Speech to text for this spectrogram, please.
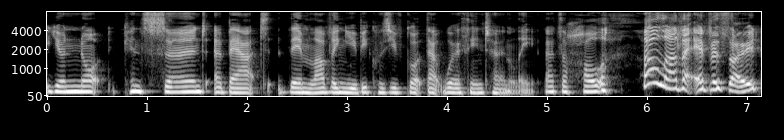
you're not concerned about them loving you because you've got that worth internally. That's a whole whole other episode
